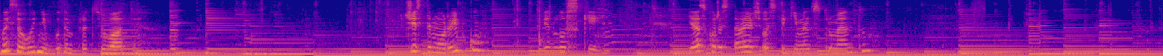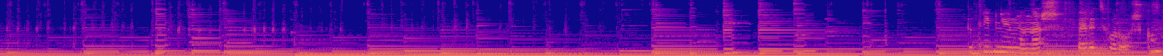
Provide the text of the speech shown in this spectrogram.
ми сьогодні будемо працювати. Чистимо рибку від луски. Я скористаюсь ось таким інструментом. Подрібнюємо наш перець горошком.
